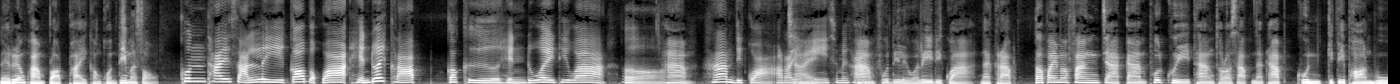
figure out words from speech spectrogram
ในเรื่องความปลอดภัยของคนที่มาส่ง คุณไทยสารลีก็บอกว่าเห็นด้วยครับ ก็คือเห็นด้วยที่ว่าเออห้าม ห้ามดีกว่าอะไรอย่างนี้ใช่ไหมคะ ห้าม Food Delivery ดีกว่านะครับ ต่อไปมาฟังจากการพูดคุยทางโทรศัพท์นะครับ คุณกิติพรวู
